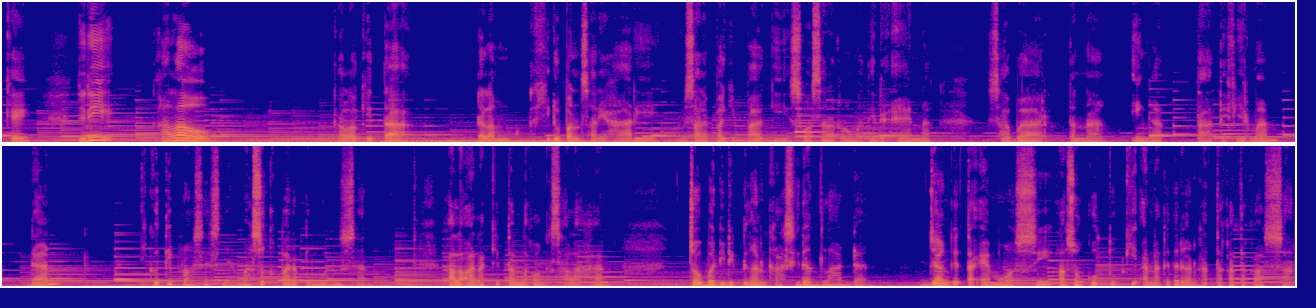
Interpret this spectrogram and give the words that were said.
Oke. Jadi kalau kalau kita dalam kehidupan sehari-hari, misalnya pagi-pagi suasana rumah tidak enak, sabar, tenang, ingat taati firman dan ikuti prosesnya, masuk kepada pengudusan. Kalau anak kita melakukan kesalahan, coba didik dengan kasih dan teladan. Jangan kita emosi, langsung kutuki anak kita dengan kata-kata kasar.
